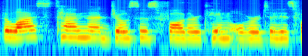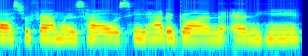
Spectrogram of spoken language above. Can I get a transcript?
The last time that Joseph's father came over to his foster family's house, he had a gun and he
